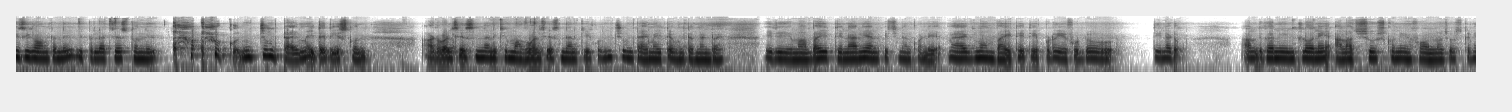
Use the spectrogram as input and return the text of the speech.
ఈజీగా ఉంటుంది. ఈ పిల్లలు చేస్తుంది. కొంచెం టైం అయితే తీసుకుంది. ఆడవాళ్ళు చేసిన దానికి మగవాళ్ళు చేసిన దానికి కొంచెం టైం అయితే ఉంటుందండి. ఇది మా అబ్బాయి తినాలి అనిపించింది అనుకోండి. మ్యాక్సిమం బయట అయితే ఎప్పుడు ఏ ఫుడ్ తినడు. అందుకని ఇంట్లోనే అలా చూసుకుని ఫోన్లో చూసుకుని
